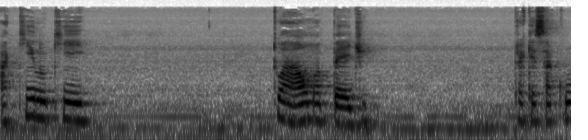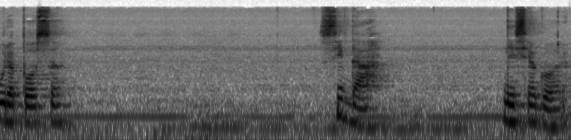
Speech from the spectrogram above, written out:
aquilo que tua alma pede para que essa cura possa se dar nesse agora.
